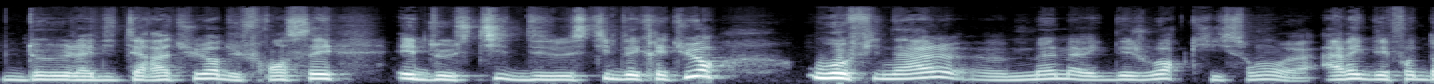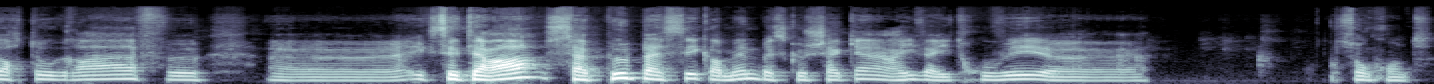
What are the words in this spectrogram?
de la littérature, du français et de, style, de style d'écriture ou au final, euh, même avec des joueurs qui sont avec des fautes d'orthographe, etc., ça peut passer quand même parce que chacun arrive à y trouver son compte.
